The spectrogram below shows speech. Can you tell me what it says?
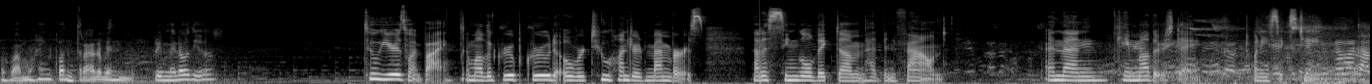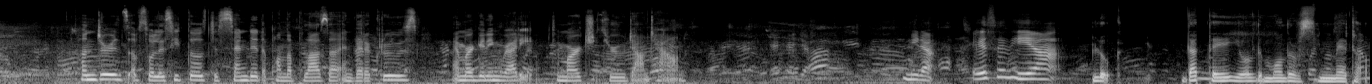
Nos vamos a encontrar, ben- primero Dios. Two years went by, and while the group grew to over 200 members, not a single victim had been found. And then came Mother's Day, 2016. Hundreds of solecitos descended upon the plaza in Veracruz and were getting ready to march through downtown. Mira, ese día Look, that day all the mothers met up.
